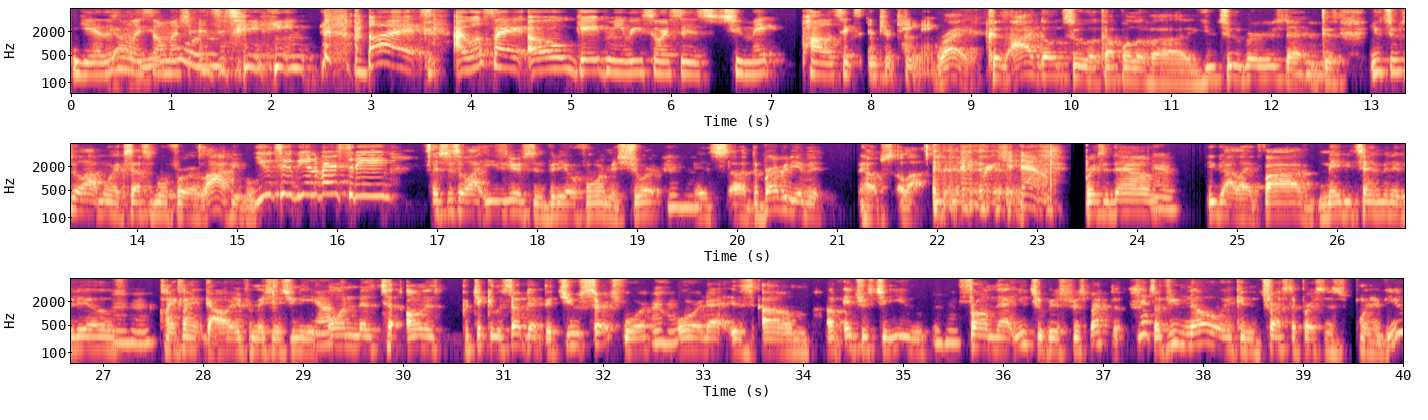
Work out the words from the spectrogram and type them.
yeah, there's Gotta only so much entertaining. but I will say O gave me resources to make politics entertaining. right because i go to a couple of uh youtubers that because youtube's a lot more accessible for a lot of people YouTube University. it's just a lot easier it's in video form it's short it's uh the brevity of it helps a lot It breaks it down. breaks it down Yeah. you got like five maybe 10 minute videos Mhm. clank clank got all the information that you need Yeah. on this t- on this particular subject that you search for Mhm. or that is um of interest to you Mhm. from that youtuber's perspective Yeah. so if you know and can trust the person's point of view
